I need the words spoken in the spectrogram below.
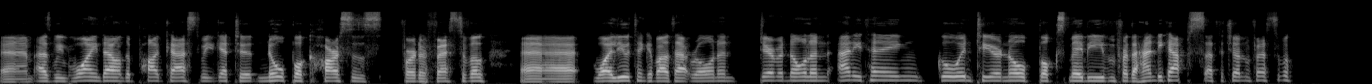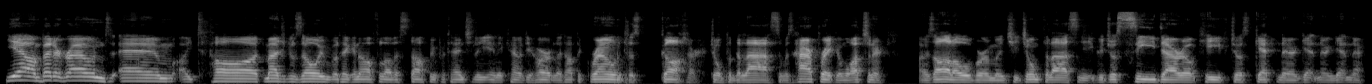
Um, as we wind down the podcast, we get to notebook horses for the festival. Uh, while you think about that, Ronan, Dermot Nolan, anything go into your notebooks, maybe even for the handicaps at the Cheltenham Festival? Yeah, on better ground, um, I thought Magical Zoe will take an awful lot of stopping potentially in a county hurdle. I thought the ground just got her jumping the last. It was heartbreaking watching her. I was all over him when she jumped the last, and you could just see Darragh O'Keeffe just getting there, getting there, getting there.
